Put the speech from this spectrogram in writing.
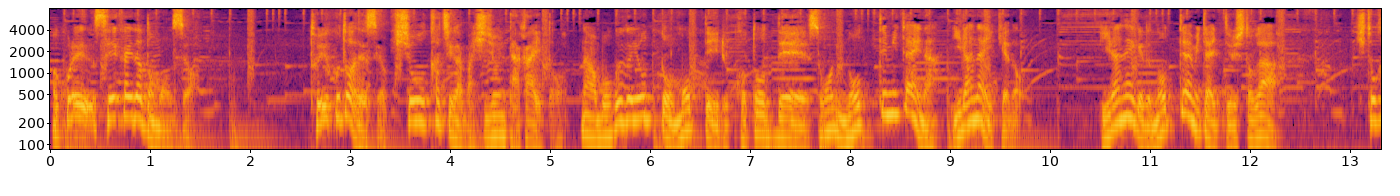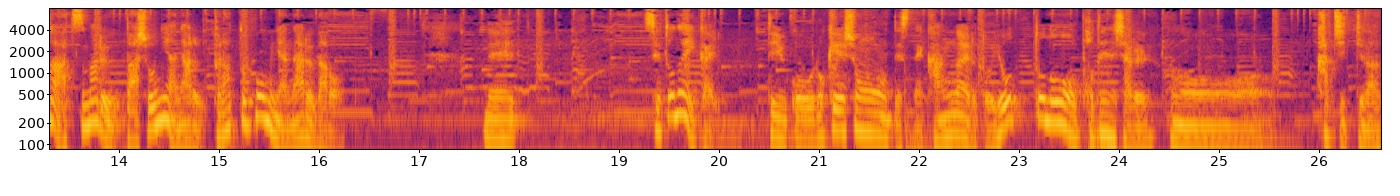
これ正解だと思うんですよ。ということはですよ、希少価値がま非常に高いと。だか僕がヨットを持っていることで、そこに乗ってみたいな。いらないけど。いらないけど乗ってはみたいっていう人が、人が集まる場所にはなる。プラットフォームにはなるだろう。で、瀬戸内海っていうこうロケーションをですね、考えると、ヨットのポテンシャル、の価値っていうのは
